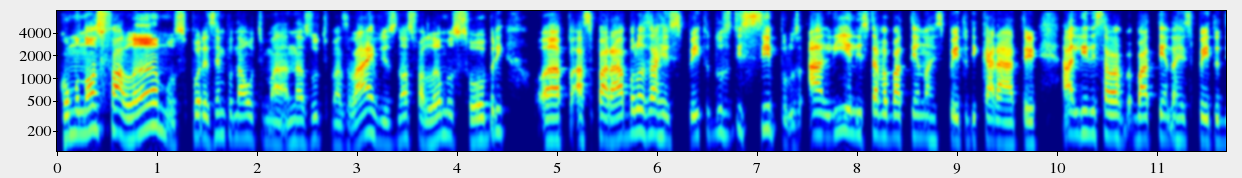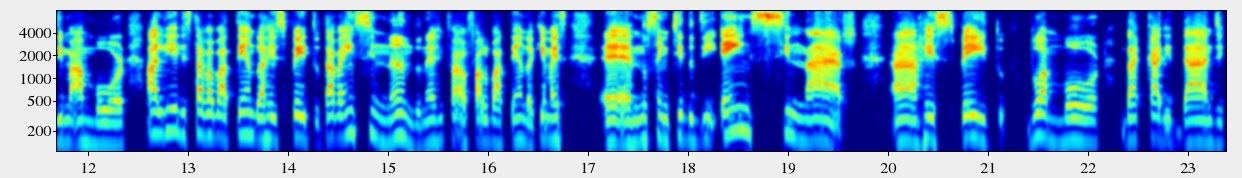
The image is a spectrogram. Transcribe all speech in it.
Como nós falamos, por exemplo, na última, nas últimas lives, nós falamos sobre uh, as parábolas a respeito dos discípulos. Ali ele estava batendo a respeito de caráter, ali ele estava batendo a respeito de amor, ali ele estava batendo a respeito, estava ensinando, né? A gente fala, eu falo batendo aqui, mas é, no sentido de ensinar a respeito do amor, da caridade,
